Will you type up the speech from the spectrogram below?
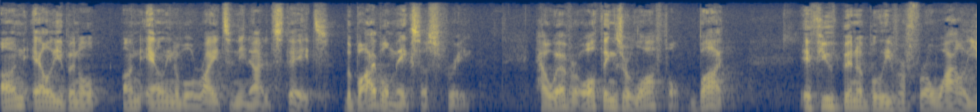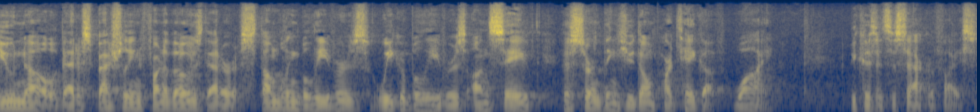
unalienable, unalienable rights in the United States. The Bible makes us free. However, all things are lawful. But if you've been a believer for a while, you know that especially in front of those that are stumbling believers, weaker believers, unsaved, there's certain things you don't partake of. Why? Because it's a sacrifice.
